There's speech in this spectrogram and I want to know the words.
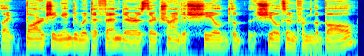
like barging into a defender as they're trying to shield the, shield him from the ball.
